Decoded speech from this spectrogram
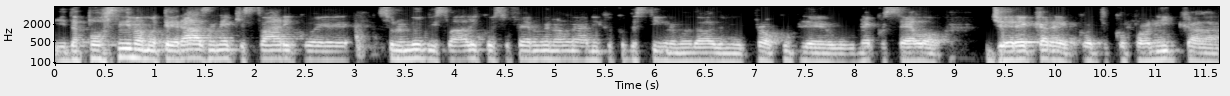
i da posnimamo te razne neke stvari koje su nam ljudi slali, koje su fenomenalne, a nikako da stignemo da odemo u Prokuplje, u neko selo, Đerekare, kod Koponika,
